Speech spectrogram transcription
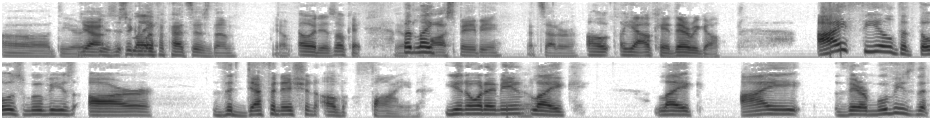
oh dear. Yeah. Is it Secret like, Life of Pets is them. Yep. oh, it is okay. yep. But like, Boss Baby, etc. Oh, yeah, okay, there we go. I feel that those movies are the definition of fine. You know what I mean? Yeah. Like like I they're movies that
